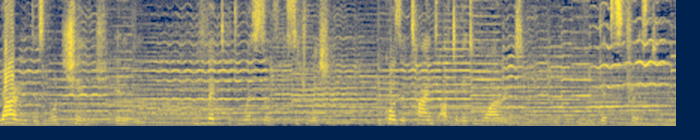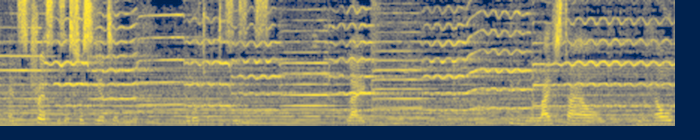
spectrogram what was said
worry does not change anything. In fact, it worsens the situation because at times after getting worried, you get stressed. And stress is associated with a lot of diseases. Like even your lifestyle, your health.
